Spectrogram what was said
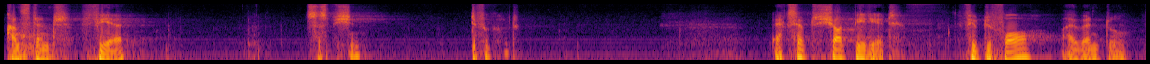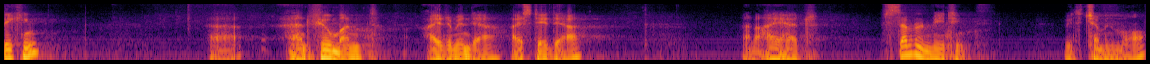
constant fear, suspicion, difficult. Except short period. 54, I went to Peking, uh, and few months I remained there. I stayed there, and I had several meetings with Chairman Mao,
